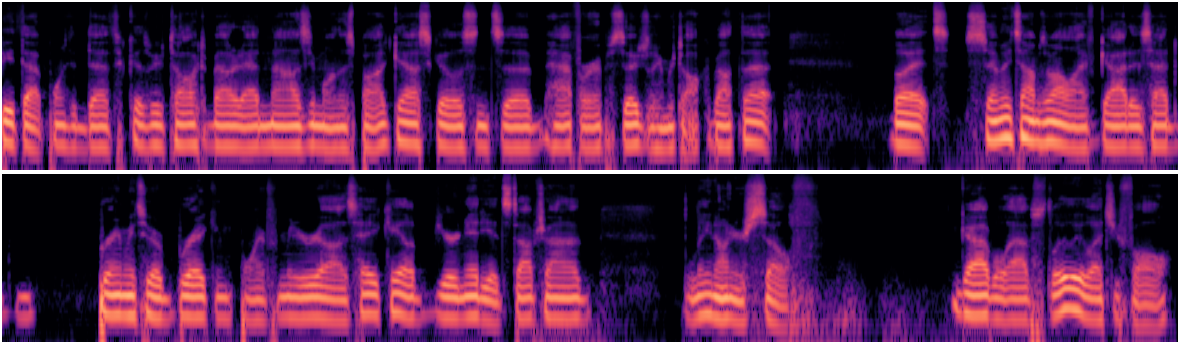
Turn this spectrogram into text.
beat that point to death because we've talked about it ad nauseum on this podcast. Go listen to half our episodes, you'll hear me talk about that. But so many times in my life, God has had to bring me to a breaking point for me to realize, hey, Caleb, you're an idiot. Stop trying to lean on yourself. God will absolutely let you fall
